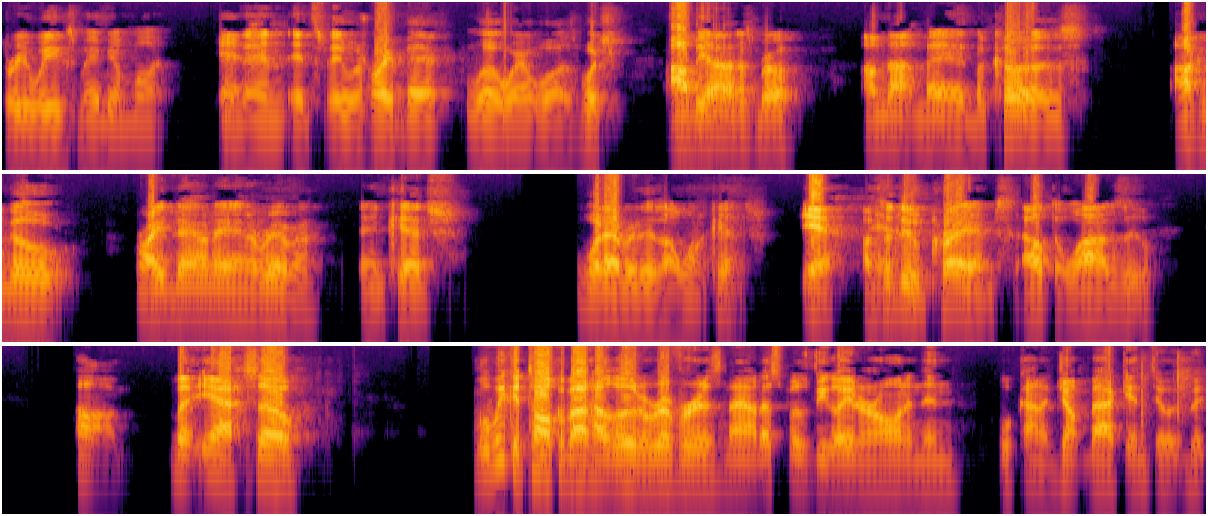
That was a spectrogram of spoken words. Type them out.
three weeks, maybe a month, and then it's it was right back low where it was. Which I'll be honest, bro. I'm not mad because I can go right down there in the river and catch whatever it is I want to catch. yeah, I'm yeah. to do crabs out the wazoo. Um, but yeah, so well, we could talk about how low the river is now. That's supposed to be later on, and then we'll kind of jump back into it. But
